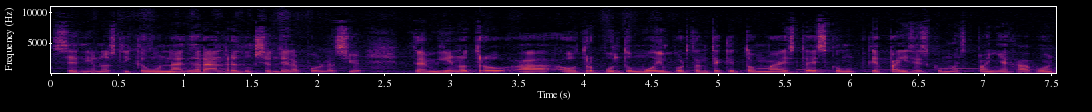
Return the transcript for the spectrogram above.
se diagnostica una gran reducción de la población. También otro, otro punto muy importante que toma esta es como que países como España, Japón,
